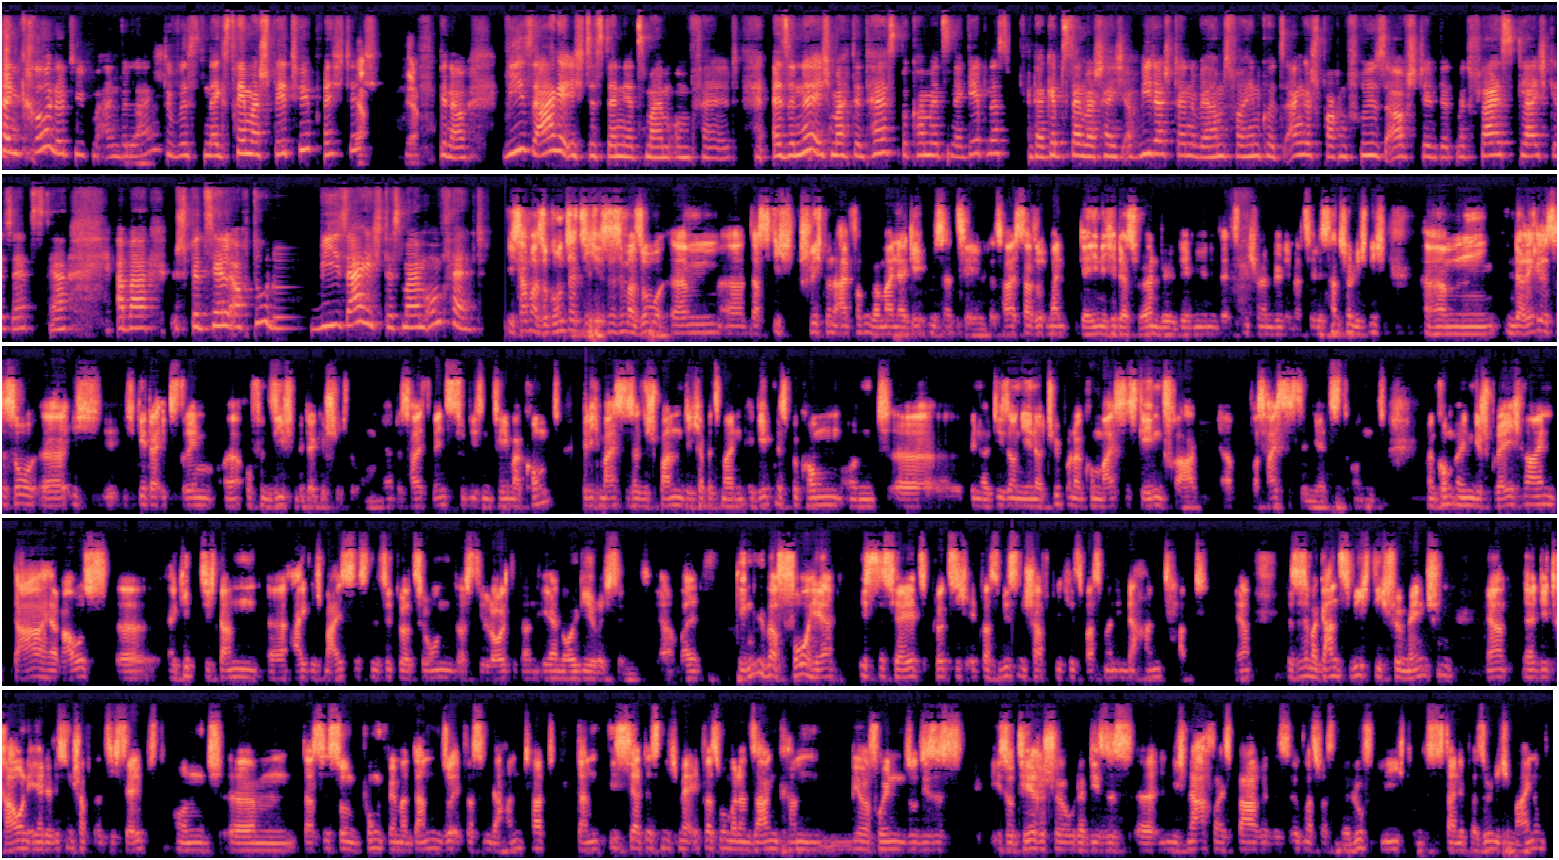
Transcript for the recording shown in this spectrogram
dein Chronotypen anbelangt, du bist ein extremer Spättyp, richtig? Ja. Ja. Genau. Wie sage ich das denn jetzt meinem Umfeld? Also, ne, ich mache den Test, bekomme jetzt ein Ergebnis. Da gibt es dann wahrscheinlich auch Widerstände. Wir haben es vorhin kurz angesprochen. Frühes Aufstehen wird mit Fleiß gleichgesetzt, ja. Aber speziell auch du, du wie sage ich das meinem Umfeld? Ich sag mal so grundsätzlich ist es immer so, ähm, äh, dass ich schlicht und einfach über mein Ergebnis erzähle. Das heißt also, ich meine, derjenige, der es hören will, demjenigen, der es nicht hören will, dem erzähle ich es natürlich nicht. Ähm, in der Regel ist es so, äh, ich, ich gehe da extrem äh, offensiv mit der Geschichte um. Ja? Das heißt, wenn es zu diesem Thema kommt, bin ich meistens also spannend, ich habe jetzt mein Ergebnis bekommen und äh, bin halt dieser und jener Typ und dann kommen meistens Gegenfragen. Ja, was heißt es denn jetzt? Und dann kommt man in ein Gespräch rein. Da heraus äh, ergibt sich dann äh, eigentlich meistens eine Situation, dass die Leute dann eher neugierig sind. Ja, weil gegenüber vorher ist es ja jetzt plötzlich etwas Wissenschaftliches, was man in der Hand hat. Ja, das ist immer ganz wichtig für Menschen. Ja, äh, die trauen eher der Wissenschaft als sich selbst. Und ähm, das ist so ein Punkt, wenn man dann so etwas in der Hand hat, dann ist ja das nicht mehr etwas, wo man dann sagen kann, wie wir vorhin so dieses esoterische oder dieses äh, nicht nachweisbare, das ist irgendwas, was in der Luft liegt und das ist deine persönliche Meinung.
